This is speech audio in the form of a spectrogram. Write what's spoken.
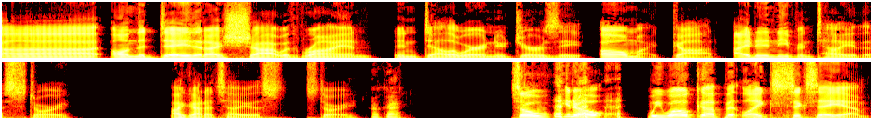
uh, on the day that I shot with Ryan in Delaware and New Jersey, oh my God, I didn't even tell you this story. I got to tell you this story. Okay. So, you know, we woke up at like 6 a.m.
